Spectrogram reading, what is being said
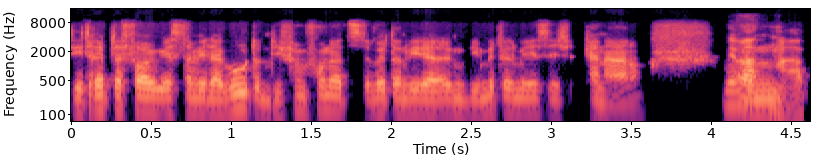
Die dritte Folge ist dann wieder gut und die 500. wird dann wieder irgendwie mittelmäßig. Keine Ahnung. wir warten Ähm, mal ab.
